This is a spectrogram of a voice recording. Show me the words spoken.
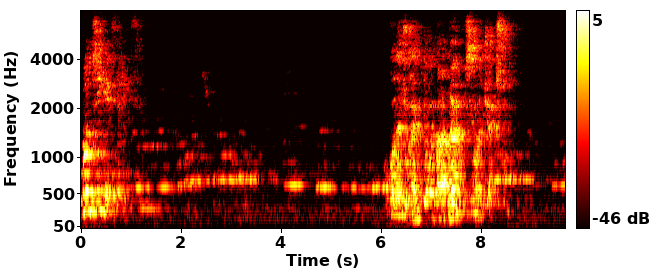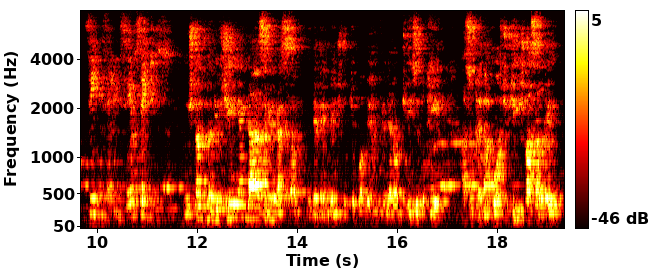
Bom dia, Excelência. O colégio Hampton é para brancos, senhora Jackson. Sim, Excelência, eu sei disso. No estado da Virgínia ainda há segregação, independente do que o governo federal diz e do que a Suprema Corte diz, nossa lei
